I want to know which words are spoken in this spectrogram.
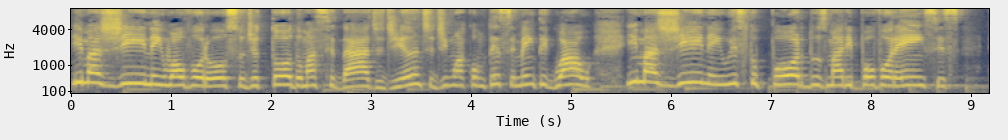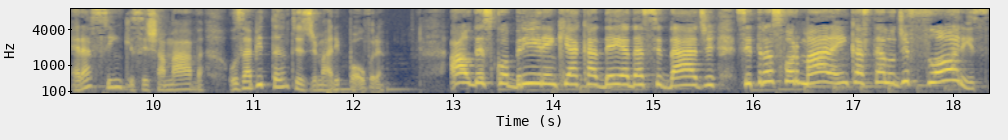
Imaginem o alvoroço de toda uma cidade diante de um acontecimento igual. Imaginem o estupor dos maripolvorenses. Era assim que se chamava os habitantes de Maripólvora ao descobrirem que a cadeia da cidade se transformara em castelo de flores,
